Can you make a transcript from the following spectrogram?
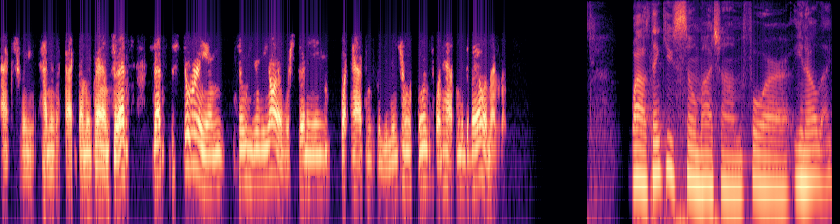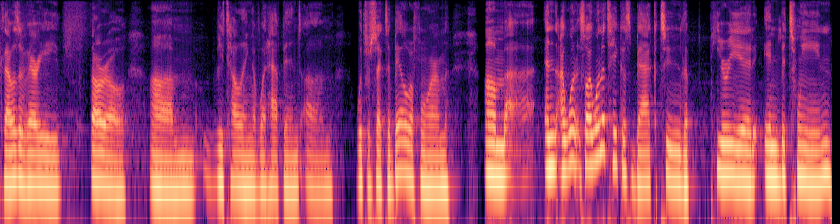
actually had an effect on the ground. So that's that's the story, and so here we are. We're studying what happened with the original reforms, what happened with the bail amendments. Wow, thank you so much um, for you know like that was a very thorough um, retelling of what happened um, with respect to bail reform, um, and I want so I want to take us back to the period in between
